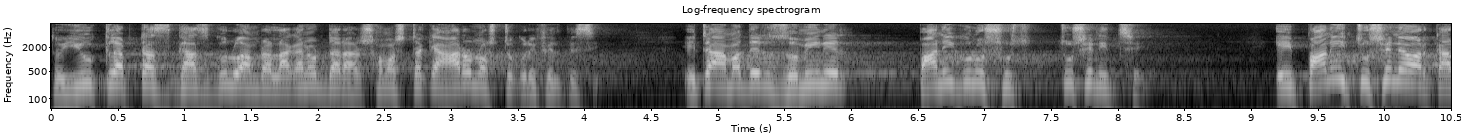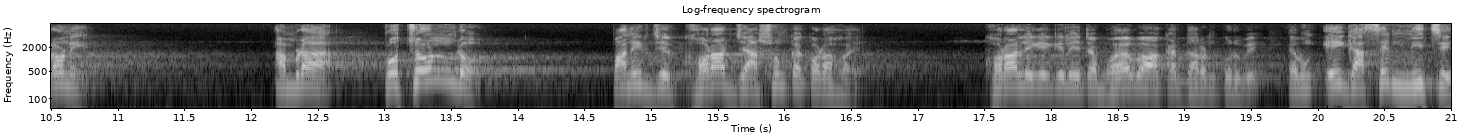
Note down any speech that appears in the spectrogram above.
তো ইউক্লাপটাস গাছগুলো আমরা লাগানোর দ্বারা সমাজটাকে আরও নষ্ট করে ফেলতেছি। এটা আমাদের জমিনের পানিগুলো চুষে নিচ্ছে। এই পানি চুষে নেওয়ার কারণে আমরা প্রচণ্ড পানির যে খরার যে আশঙ্কা করা হয়, খরা লেগে গেলে এটা ভয়াবহ আকার ধারণ করবে এবং এই গাছের নিচে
